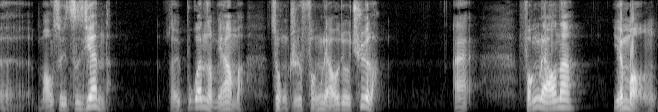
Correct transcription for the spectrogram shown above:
呃，毛遂自荐的。所以不管怎么样吧，总之冯辽就去了。哎，冯辽呢也猛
